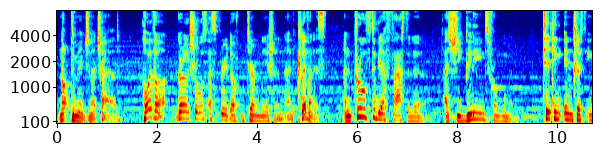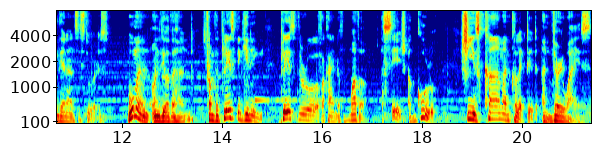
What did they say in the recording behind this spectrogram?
not to mention a child. However, Girl shows a spirit of determination and cleverness and proves to be a fast learner as she gleans from women, taking interest in their Anansi stories. Woman, on the other hand, from the play's beginning, plays the role of a kind of mother, a sage, a guru. She is calm and collected and very wise.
